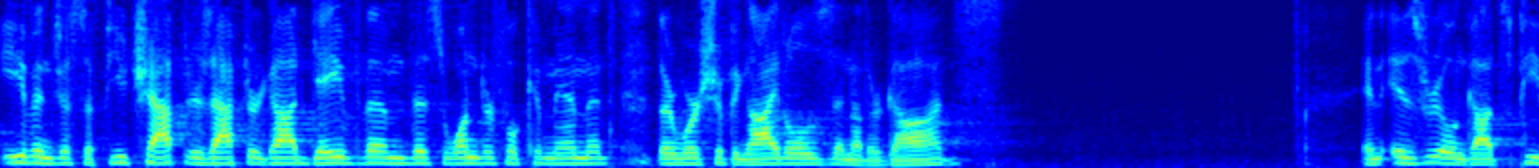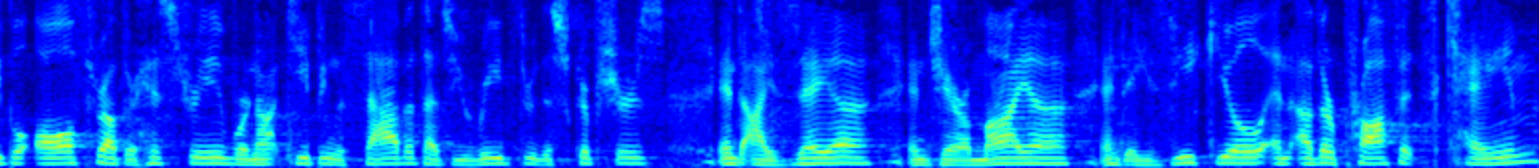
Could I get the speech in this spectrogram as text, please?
even just a few chapters after God gave them this wonderful commandment, they're worshiping idols and other gods and Israel and God's people all throughout their history were not keeping the Sabbath as you read through the scriptures. And Isaiah and Jeremiah and Ezekiel and other prophets came.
